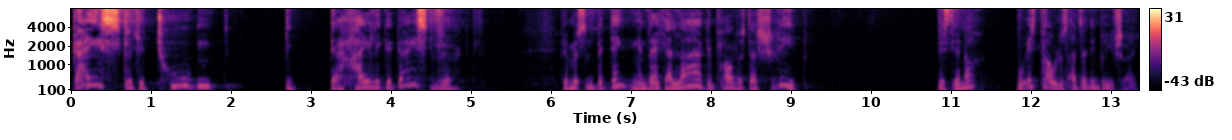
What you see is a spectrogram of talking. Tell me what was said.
geistliche Tugend, der Heilige Geist wirkt. Wir müssen bedenken, in welcher Lage Paulus das schrieb. Wisst ihr noch? Wo ist Paulus, als er den Brief schreibt?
